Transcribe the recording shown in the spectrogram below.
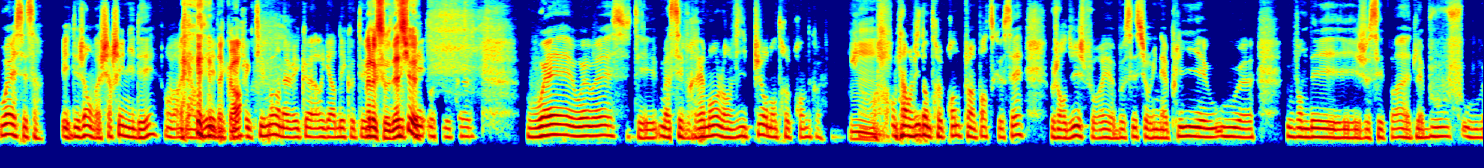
Ouais, c'est ça et déjà, on va chercher une idée, on va regarder donc D'accord. effectivement, on avait regardé côté donc c'est audacieux. côté. Ouais, ouais, ouais, c'était bah, c'est vraiment l'envie pure d'entreprendre, quoi. Mmh. on a envie d'entreprendre, peu importe ce que c'est. Aujourd'hui, je pourrais, bosser sur une appli ou vendre des je sais pas, de la bouffe ou,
